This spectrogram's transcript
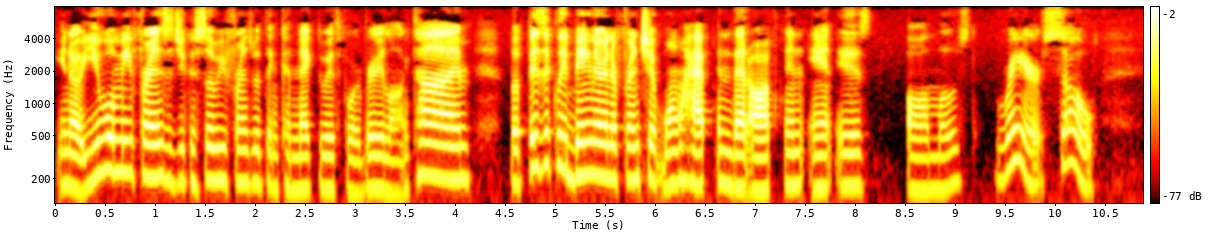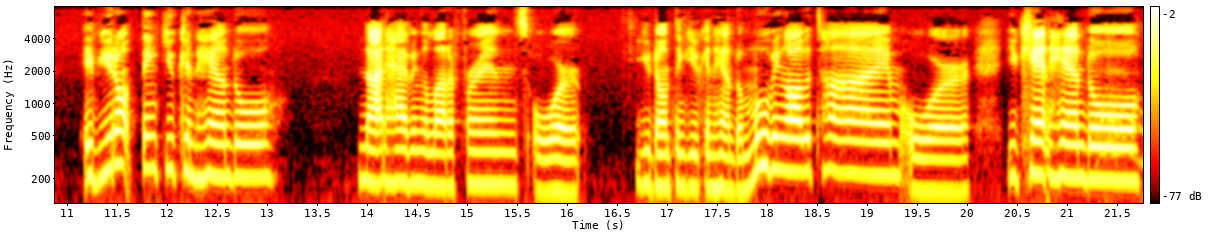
You know, you will meet friends that you can still be friends with and connect with for a very long time. But physically being there in a friendship won't happen that often and is almost rare. So, if you don't think you can handle not having a lot of friends, or you don't think you can handle moving all the time, or you can't handle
